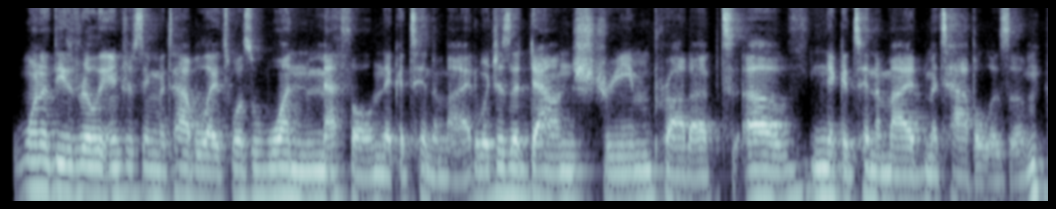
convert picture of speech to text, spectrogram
one of these really interesting metabolites was 1-methyl nicotinamide, which is a downstream product of nicotinamide metabolism.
